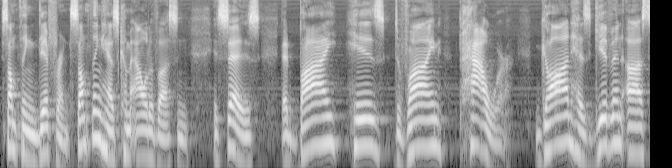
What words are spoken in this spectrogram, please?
something different. Something has come out of us. And it says that by his divine power, God has given us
